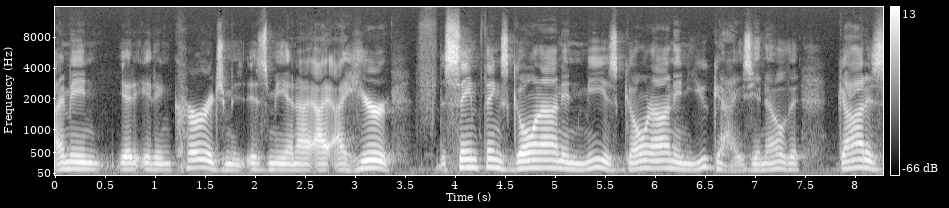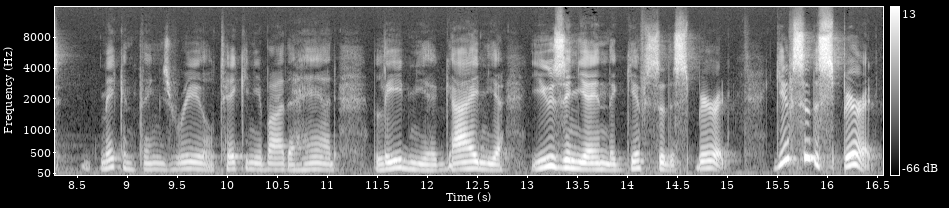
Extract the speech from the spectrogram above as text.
I mean, it, it encourages me, and I, I, I hear the same things going on in me is going on in you guys, you know, that God is making things real, taking you by the hand, leading you, guiding you, using you in the gifts of the Spirit. Gifts of the Spirit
